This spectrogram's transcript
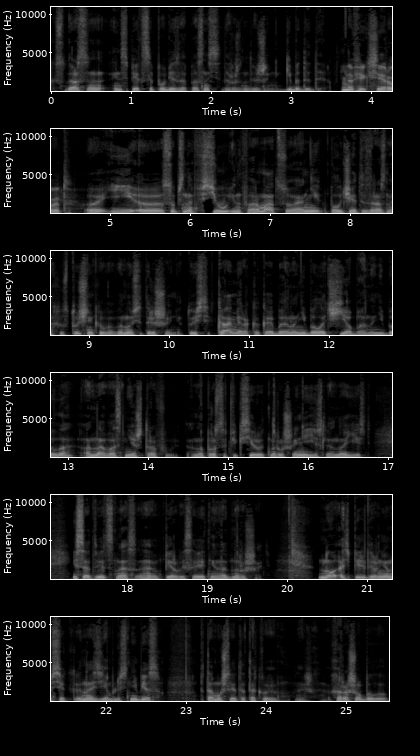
Государственная инспекция по безопасности дорожного движения, ГИБДД. Но фиксируют? Э, и, э, собственно, всю информацию они получают из разных источников и выносят решение. То есть камера, какая бы она ни была, чья бы она ни была, она вас не штрафует. Она просто фиксирует нарушение, если оно есть. И, соответственно, э, первый совет не надо нарушать. Но а теперь вернемся на землю с небес, потому что это такое знаешь, хорошо было,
